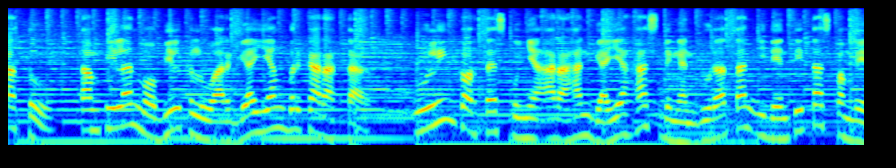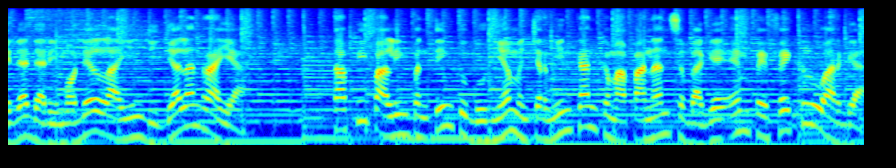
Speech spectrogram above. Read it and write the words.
1. Tampilan mobil keluarga yang berkarakter. Wuling Cortez punya arahan gaya khas dengan guratan identitas pembeda dari model lain di jalan raya. Tapi paling penting tubuhnya mencerminkan kemapanan sebagai MPV keluarga.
